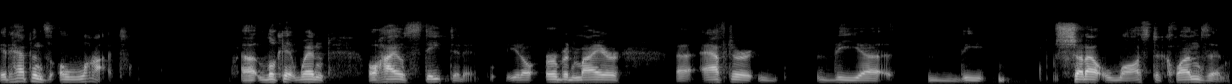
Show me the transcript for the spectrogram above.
It happens a lot. Uh, look at when Ohio State did it. You know, Urban Meyer, uh, after the uh, the shutout loss to Clemson,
